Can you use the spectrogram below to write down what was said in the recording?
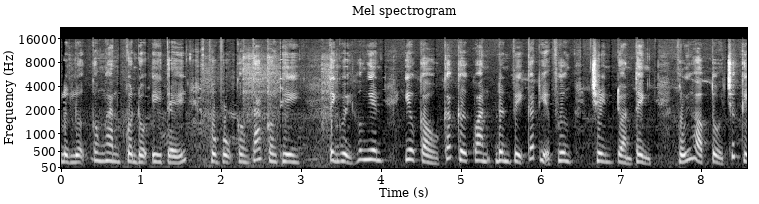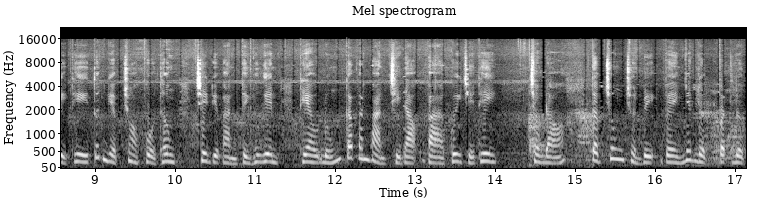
lực lượng công an, quân đội y tế phục vụ công tác coi thi. Tỉnh ủy Hương Yên yêu cầu các cơ quan, đơn vị các địa phương trên toàn tỉnh phối hợp tổ chức kỳ thi tốt nghiệp trung học phổ thông trên địa bàn tỉnh Hương Yên theo đúng các văn bản chỉ đạo và quy chế thi. Trong đó, tập trung chuẩn bị về nhân lực, vật lực,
